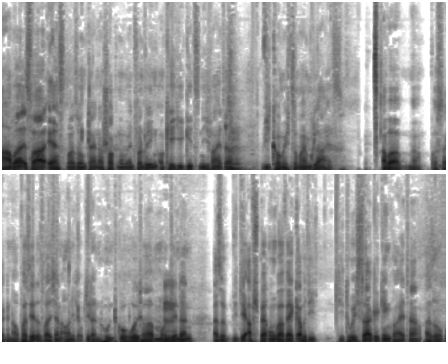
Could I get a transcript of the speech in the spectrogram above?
Aber es war erstmal so ein kleiner Schockmoment von wegen, okay, hier geht's nicht weiter. Wie komme ich zu meinem Gleis? Aber ja, was da genau passiert ist, weiß ich dann auch nicht, ob die dann einen Hund geholt haben und den dann, also die Absperrung war weg, aber die, die Durchsage ging weiter. Also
